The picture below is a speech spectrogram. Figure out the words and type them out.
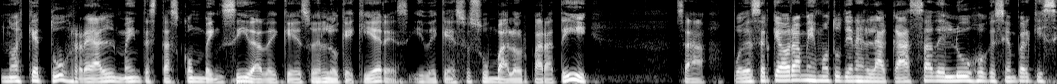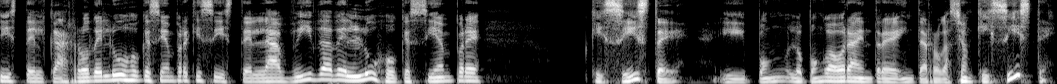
No es que tú realmente estás convencida de que eso es lo que quieres y de que eso es un valor para ti. O sea, puede ser que ahora mismo tú tienes la casa de lujo que siempre quisiste, el carro de lujo que siempre quisiste, la vida de lujo que siempre quisiste y lo pongo ahora entre interrogación, ¿qué hiciste?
